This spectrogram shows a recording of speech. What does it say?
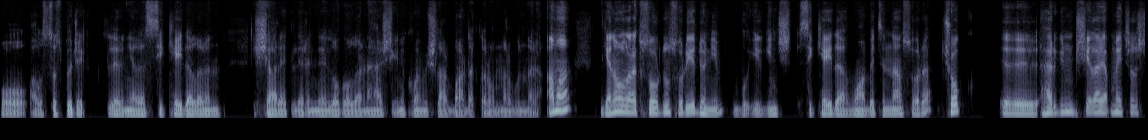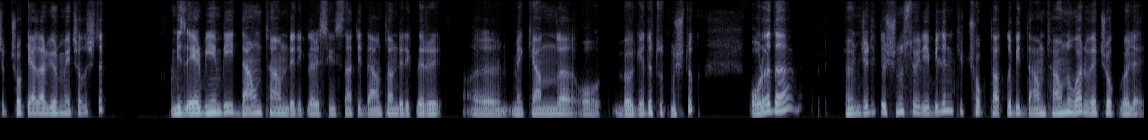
o Ağustos böceklerin ya da cicadaların işaretlerini, logolarını, her şeyini koymuşlar. Bardaklar, onları bunları. Ama genel olarak sorduğun soruya döneyim. Bu ilginç cicada muhabbetinden sonra. Çok e, her gün bir şeyler yapmaya çalıştık. Çok yerler görmeye çalıştık. Biz Airbnb downtown dedikleri, Cincinnati downtown dedikleri e, mekanında o bölgede tutmuştuk. Orada öncelikle şunu söyleyebilirim ki çok tatlı bir downtown'u var ve çok böyle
